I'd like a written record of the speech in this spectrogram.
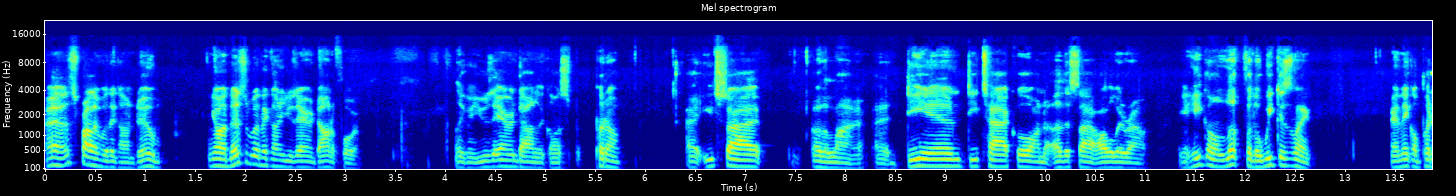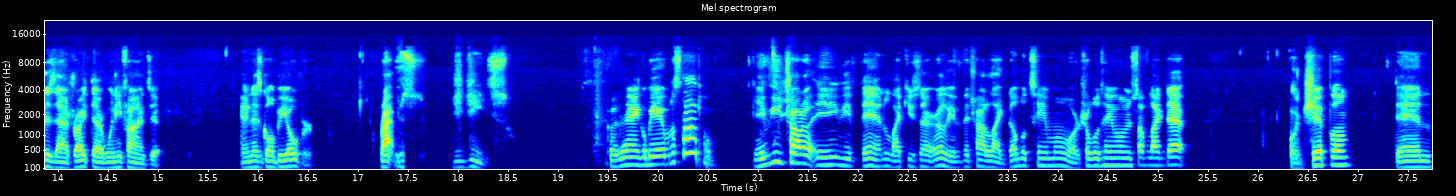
Yeah, that's probably what they're gonna do. You know, this is what they're gonna use Aaron Donald for. They're gonna use Aaron Donald. They're gonna put him at each side of the line, at DM, D tackle on the other side, all the way around, and he gonna look for the weakest link, and they're gonna put his ass right there when he finds it, and it's gonna be over. Raps, GGs, because they ain't gonna be able to stop him. If you try to, if then, like you said earlier, if they try to like double team him or triple team him and stuff like that, or chip him, then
